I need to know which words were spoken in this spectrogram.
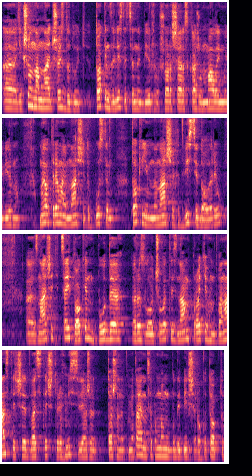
е, якщо нам навіть щось дадуть, токен заліститься на біржу, що ще раз кажу, мало ймовірно, ми отримаємо наші, допустимо, токенів на наших 200 доларів. Е, Значить, цей токен буде розлочуватись нам протягом 12 чи 24 місяців. Я вже точно не пам'ятаю, але це, по-моєму, буде більше року. Тобто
